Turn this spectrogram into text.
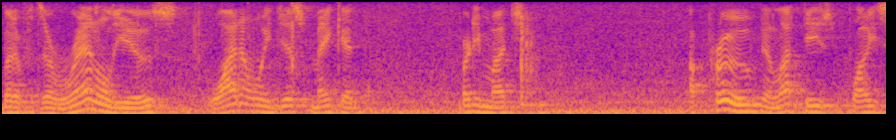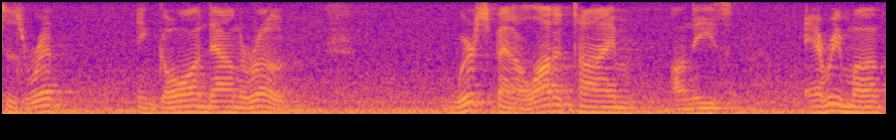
But if it's a rental use, why don't we just make it pretty much approved and let these places rip and go on down the road? We're spending a lot of time on these every month,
